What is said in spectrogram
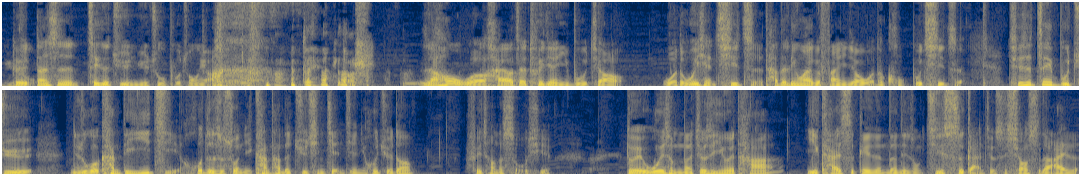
女主。对，但是这个剧女主不重要啊。对，这倒是。然后我还要再推荐一部叫《我的危险妻子》，它的另外一个翻译叫《我的恐怖妻子》。其实这部剧，你如果看第一集，或者是说你看它的剧情简介，你会觉得非常的熟悉。对，为什么呢？就是因为它一开始给人的那种既视感，就是消失的爱人。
